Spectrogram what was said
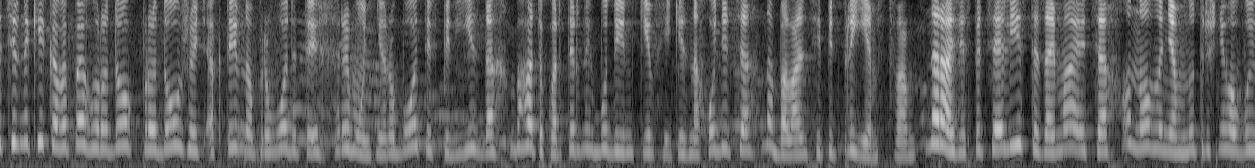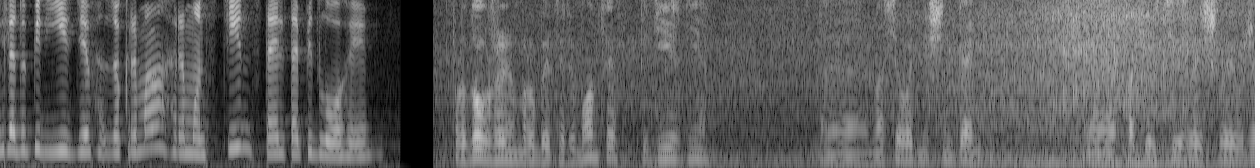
Працівники КВП Городок продовжують активно проводити ремонтні роботи в під'їздах багатоквартирних будинків, які знаходяться на балансі підприємства. Наразі спеціалісти займаються оновленням внутрішнього вигляду під'їздів, зокрема ремонт стін, стель та підлоги. Продовжуємо робити ремонти під'їздні. Е, На сьогоднішній день е, фахівці зайшли вже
